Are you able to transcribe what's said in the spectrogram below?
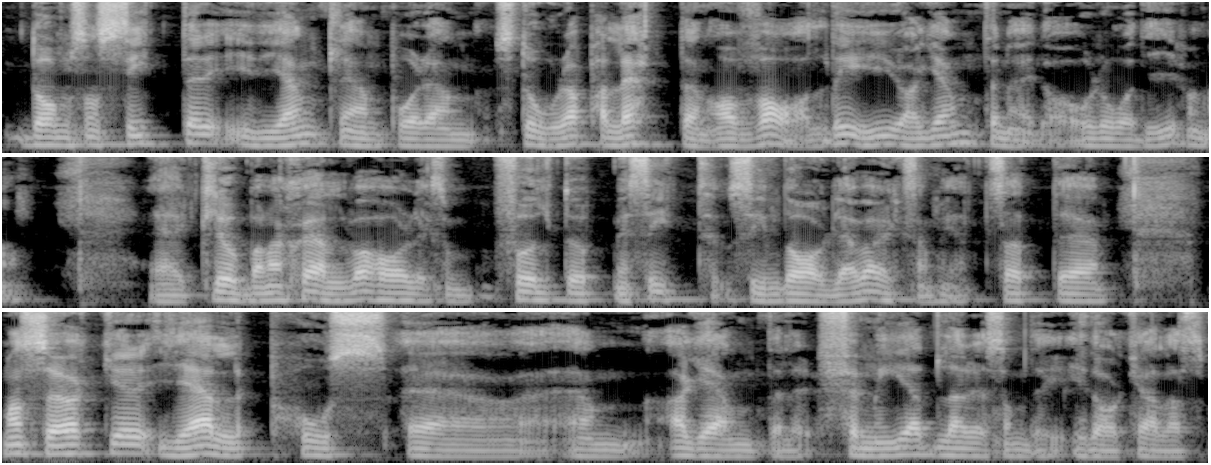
de som sitter egentligen på den stora paletten av val det är ju agenterna idag och rådgivarna. Eh, klubbarna själva har liksom fullt upp med sitt, sin dagliga verksamhet. Så att eh, man söker hjälp hos eh, en agent eller förmedlare som det idag kallas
